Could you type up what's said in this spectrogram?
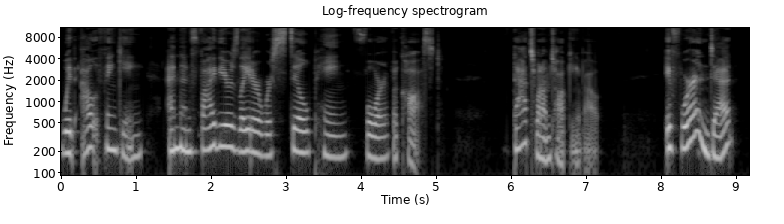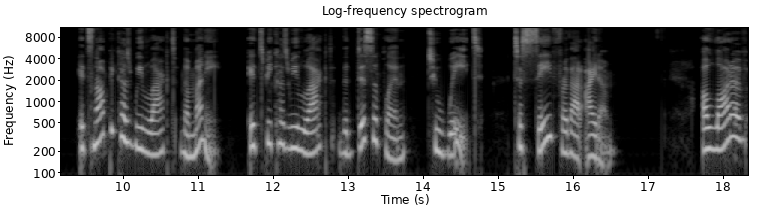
without thinking. And then five years later, we're still paying for the cost. That's what I'm talking about. If we're in debt, it's not because we lacked the money. It's because we lacked the discipline to wait, to save for that item. A lot of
